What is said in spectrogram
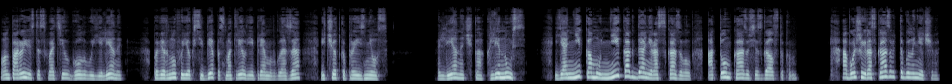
Он порывисто схватил голову Елены, повернув ее к себе, посмотрел ей прямо в глаза и четко произнес. «Леночка, клянусь, я никому никогда не рассказывал о том казусе с галстуком. А больше и рассказывать-то было нечего.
